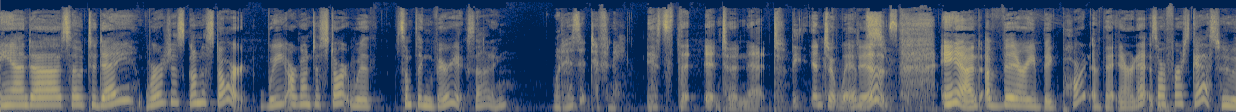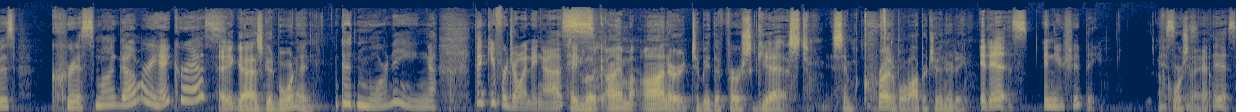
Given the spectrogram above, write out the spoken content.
And uh, so today, we're just going to start. We are going to start with something very exciting. What is it, Tiffany? It's the internet. The interwebs. It is. And a very big part of that internet is our first guest, who is Chris Montgomery. Hey, Chris. Hey guys, good morning. Good morning. Thank you for joining us. Hey, look, I'm honored to be the first guest. It's an incredible opportunity. It is, and you should be. Of course I am. It is.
